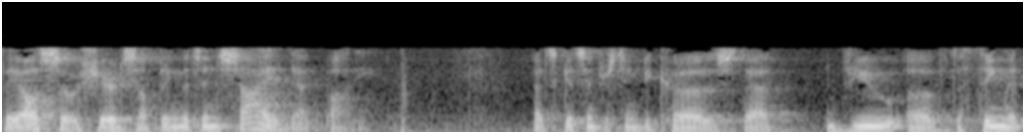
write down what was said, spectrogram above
They also shared something that's inside that body. That gets interesting because that view of the thing that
